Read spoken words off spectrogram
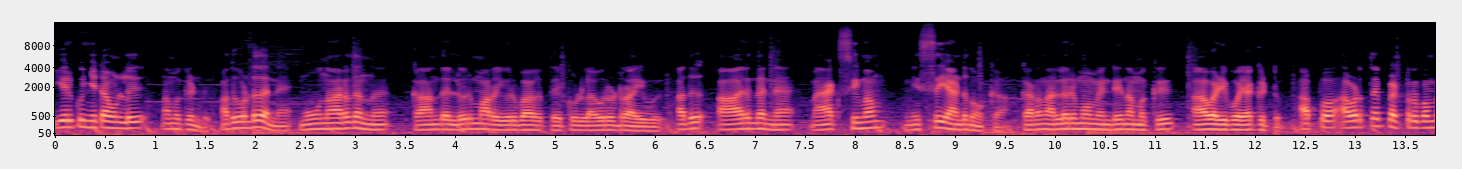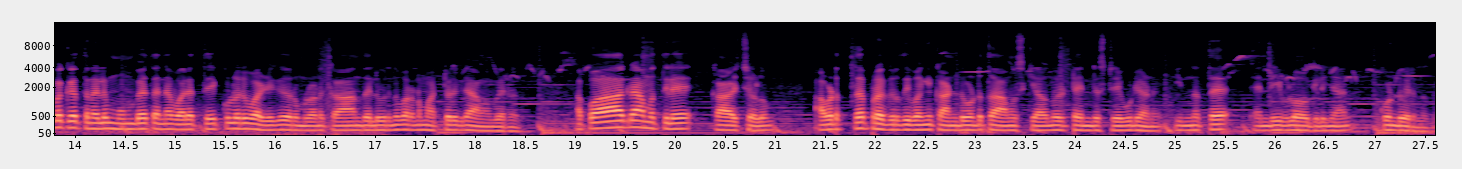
ഈ ഒരു കുഞ്ഞ് ടൗണിൽ നമുക്കുണ്ട്. അതുകൊണ്ട് തന്നെ മൂന്നാറിൽ നിന്ന് കാന്തല്ലൂർ മറയൂർ ഭാഗത്തേക്കുള്ള ഒരു ഡ്രൈവ് അത് ആരും തന്നെ മാക്സിമം മിസ് ചെയ്യാണ്ട് നോക്കുക. കാരണം നല്ലൊരു മൊമെന്റ് നമുക്ക് ആ വഴി പോയാൽ കിട്ടും. അപ്പോൾ അവിടുത്തെ പെട്രോൾ പമ്പൊക്കെ എത്തണേലും മുമ്പേ തന്നെ വലത്തേക്കുള്ളൊരു വഴി കയറുമ്പോഴാണ് കാന്തല്ലൂർ എന്ന് പറയുന്ന മറ്റൊരു ഗ്രാമം വരുന്നത്. അപ്പോൾ ആ ഗ്രാമത്തിലെ കാഴ്ചകളും അവിടുത്തെ പ്രകൃതി ഭംഗി കണ്ടുകൊണ്ട് താമസിക്കാവുന്ന ഒരു ടെന്റ് സ്റ്റേ കൂടിയാണ് ഇന്നത്തെ എന്റെ ഈ വ്ളോഗിൽ ഞാൻ കൊണ്ടുവരുന്നത്.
